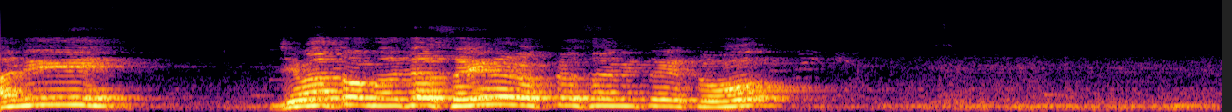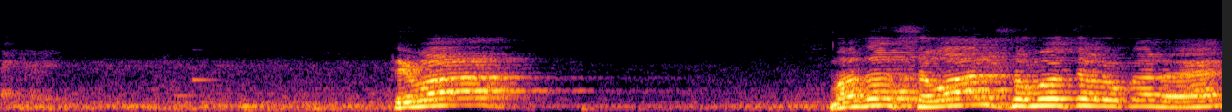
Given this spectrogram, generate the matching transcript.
आणि जेव्हा तो माझ्या सहीने डॉक्टर साहेब इथे येतो तेव्हा माझा सवाल समोरच्या लोकांना आहे.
